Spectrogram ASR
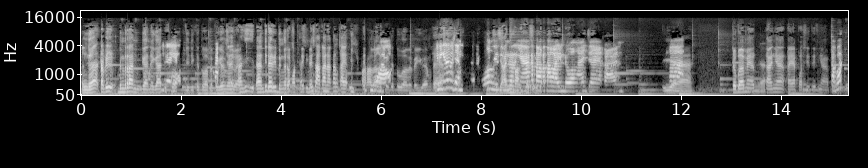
Enggak, tapi beneran nggak negatif Iya, kok jadi ketua PPUM. Coba. Nanti nanti dari denger podcast ini seakan-akan kayak ih parah banget nih ketua PPUM kayak. Ini kita bisa doang sih sebenarnya, ketawa-ketawain doang aja ya kan. Iya. coba Mel Enggak. tanya kayak positifnya apa, Apa? gitu.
